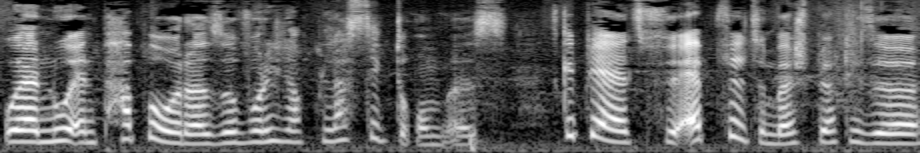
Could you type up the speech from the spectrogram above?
oder nur in Pappe oder so, wo nicht noch Plastik drum ist. Es gibt ja jetzt für Äpfel zum Beispiel auch diese,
